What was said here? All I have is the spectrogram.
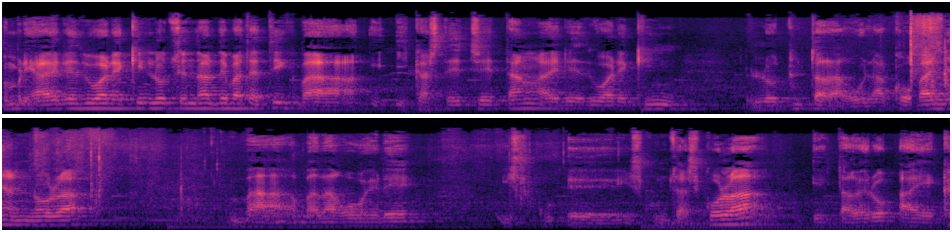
Hombre, A ereduarekin lotzen da alde batetik, ba, ikastetxeetan A ereduarekin lotuta dagoelako. Baina nola, ba, badago ere hizku- eh, hizkuntza eskola, eta gero AEK,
